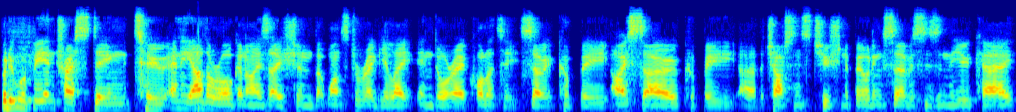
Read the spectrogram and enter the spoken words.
but it would be interesting to any other organization that wants to regulate indoor air quality. So it could be ISO, could be uh, the Chartered Institution of Building Services in the UK,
